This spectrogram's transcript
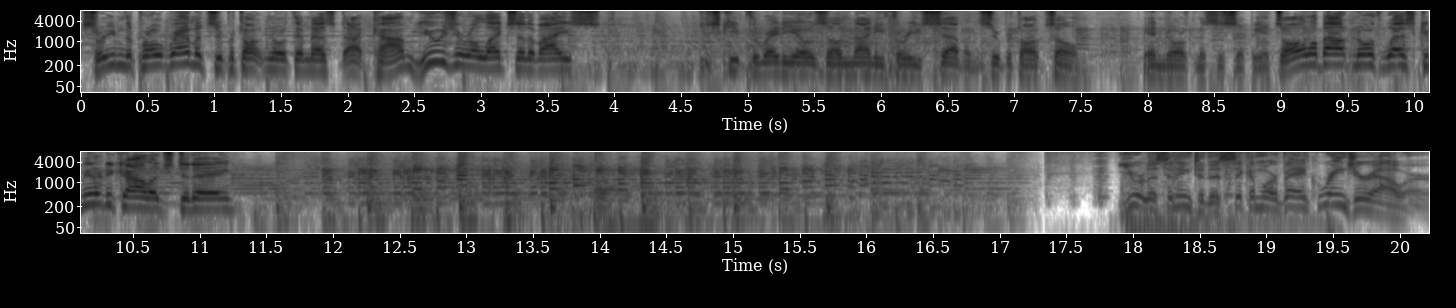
Stream the program at supertalknorthms.com. Use your Alexa device. Just keep the radios on 93.7, Supertalk's home in North Mississippi. It's all about Northwest Community College today. You're listening to the Sycamore Bank Ranger Hour.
